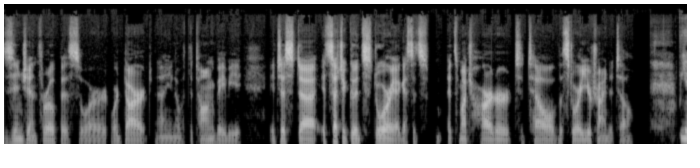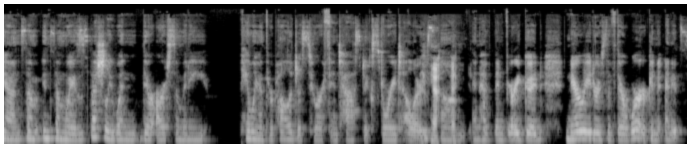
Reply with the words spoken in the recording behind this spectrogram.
Zinjanthropus, or or Dart. Uh, you know, with the Taung baby, it just uh, it's such a good story. I guess it's it's much harder to tell the story you're trying to tell. Yeah, in some in some ways, especially when there are so many paleoanthropologists who are fantastic storytellers yeah. um, and have been very good narrators of their work, and, and it's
